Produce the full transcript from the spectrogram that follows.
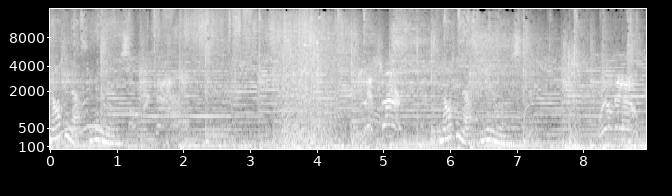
Not enough minerals. Yes, sir. Not enough minerals. Will do.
